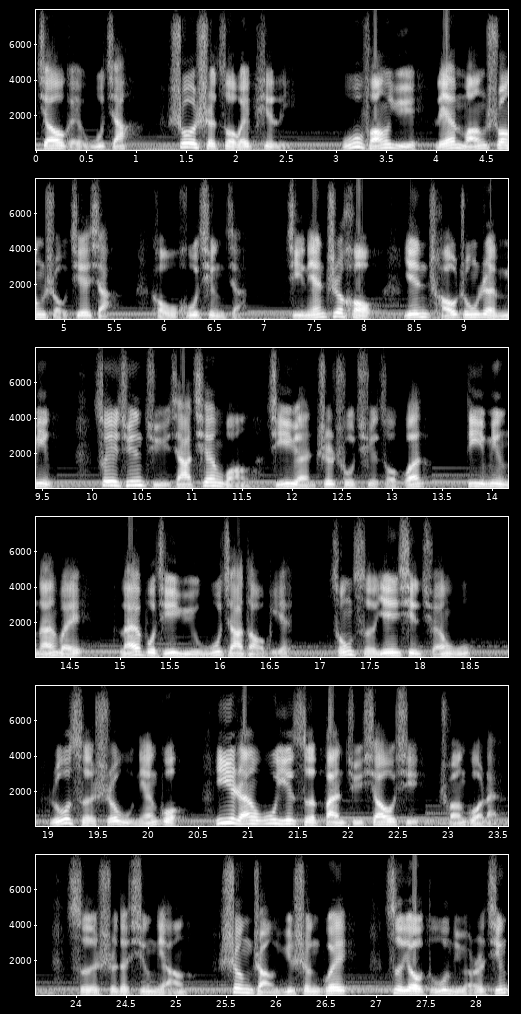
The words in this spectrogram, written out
交给吴家，说是作为聘礼。吴防御连忙双手接下，口呼亲家。几年之后，因朝中任命，崔军举家迁往极远之处去做官，地命难违，来不及与吴家道别，从此音信全无。如此十五年过，依然无一字半句消息传过来。此时的新娘生长于深闺，自幼独女而经，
